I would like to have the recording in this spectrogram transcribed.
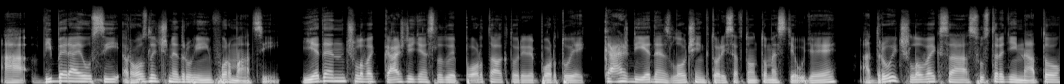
a vyberajú si rozličné druhy informácií. Jeden človek každý deň sleduje portál, ktorý reportuje každý jeden zločin, ktorý sa v tomto meste udeje a druhý človek sa sústredí na to,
